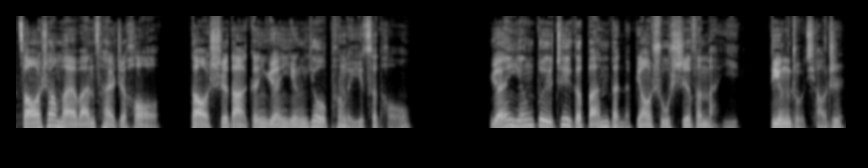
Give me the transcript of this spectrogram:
早上买完菜之后，到师大跟袁莹又碰了一次头。袁莹对这个版本的标书十分满意，叮嘱乔治：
